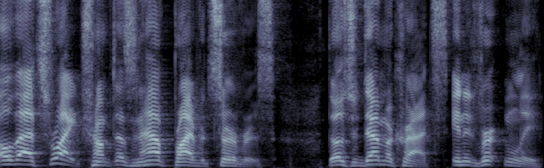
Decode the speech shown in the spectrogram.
Oh, that's right. Trump doesn't have private servers. Those are Democrats inadvertently.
